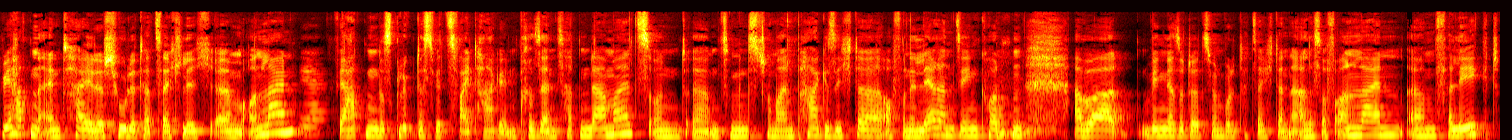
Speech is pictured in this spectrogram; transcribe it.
wir hatten einen Teil der Schule tatsächlich ähm, online. Ja. Wir hatten das Glück, dass wir zwei Tage in Präsenz hatten damals und ähm, zumindest schon mal ein paar Gesichter auch von den Lehrern sehen konnten. Mhm. Aber wegen der Situation wurde tatsächlich dann alles auf online ähm, verlegt.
